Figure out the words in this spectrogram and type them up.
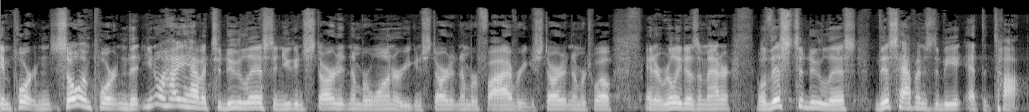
important so important that you know how you have a to-do list and you can start at number one or you can start at number five or you can start at number 12 and it really doesn't matter? Well this to-do list this happens to be at the top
